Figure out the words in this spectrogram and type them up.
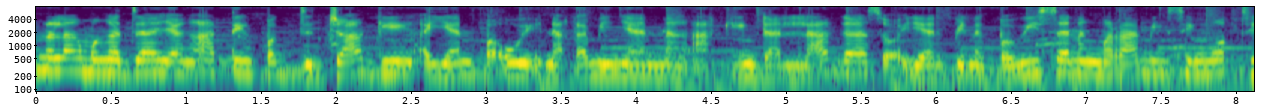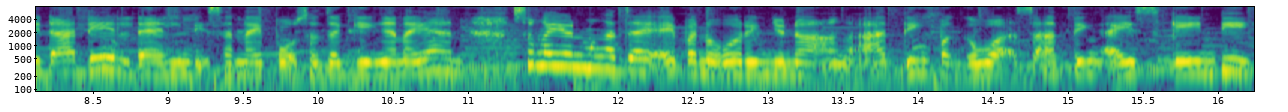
na lang mga jay ang ating pagja-jogging. Ayan, pauwi na kami niyan ng aking dalaga. So ayan, pinagpawisan ng maraming singot si Dadil dahil hindi sanay po sa joggingan na yan. So ngayon mga jay ay panoorin nyo na ang ating paggawa sa ating ice candy.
